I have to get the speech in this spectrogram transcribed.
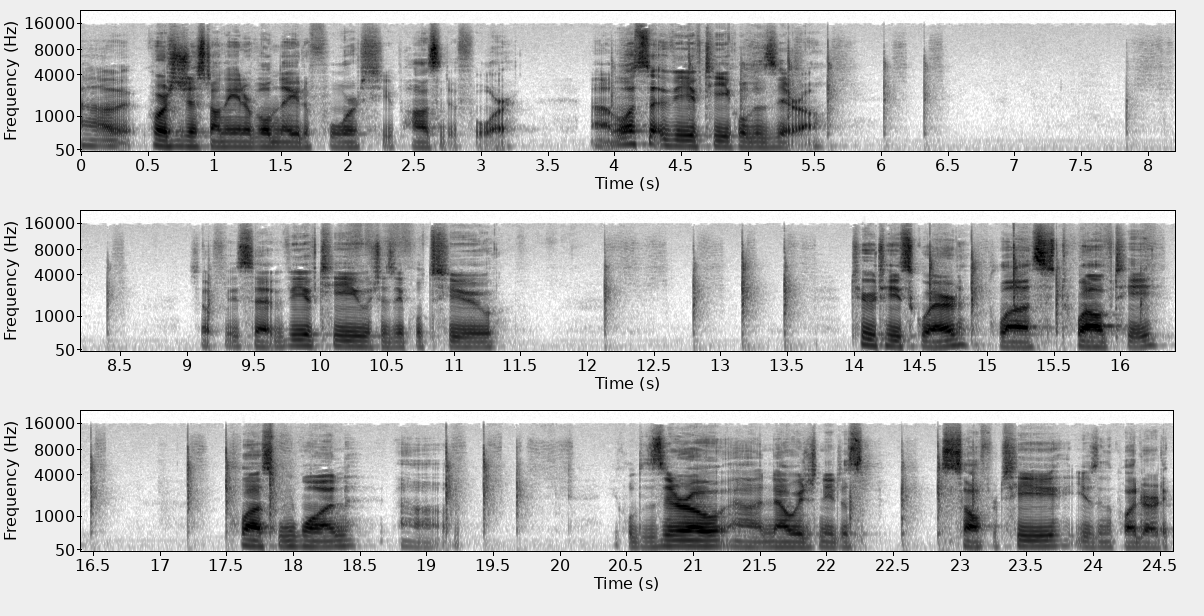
Uh, of course, just on the interval negative 4 to positive 4. Uh, let's set v of t equal to 0. So if we set v of t, which is equal to 2t squared plus 12t plus 1 um, equal to 0, uh, now we just need to solve for t using the quadratic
